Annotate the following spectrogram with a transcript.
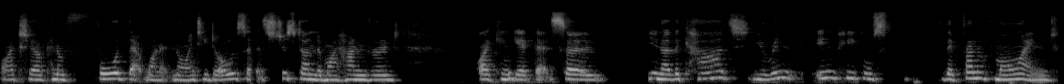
oh, actually, I can afford that one at $90. That's just under my 100. I can get that. So, you know, the cards, you're in, in people's, they're front of mind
